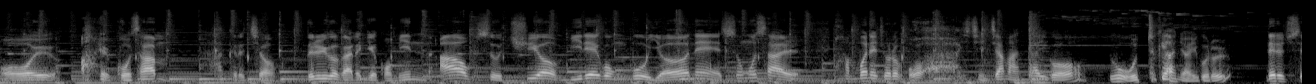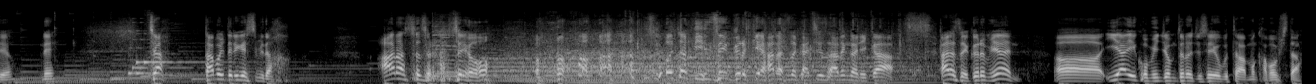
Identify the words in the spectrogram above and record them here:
어이, 아유, 고3. 아, 그렇죠. 늙어가는 게 고민. 아홉수, 취업, 미래 공부, 연애, 스무 살. 한 번에 졸업. 와, 진짜 많다, 이거. 이거 어떻게 하냐, 이거를? 내려주세요. 네. 자, 답을 드리겠습니다. 알아서들 하세요. 어차피 인생 그렇게 알아서 같이 사는 거니까. 알았어요. 그러면, 어, 이 아이 고민 좀 들어주세요부터 한번 가봅시다.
